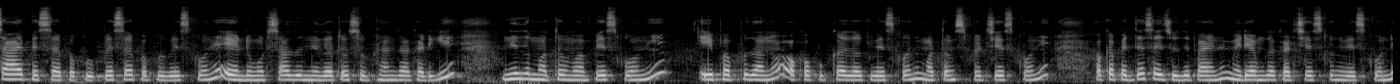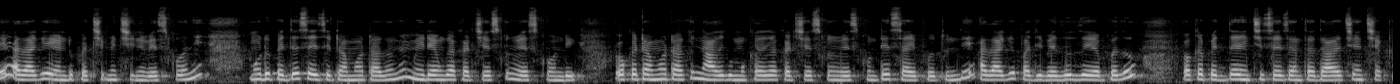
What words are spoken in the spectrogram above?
సాయ పెసరపప్పు. పెసరపప్పు వేసుకొని రెండు మూడు సార్లు నీళ్ళతో శుభ్రంగా కడిగి నీళ్ళు మొత్తం పంపేసుకొని ఈ పప్పులను ఒక కుక్కర్లోకి వేసుకొని మొత్తం స్ప్రెడ్ చేసుకొని ఒక పెద్ద సైజు ఉల్లిపాయను మీడియంగా కట్ చేసుకొని వేసుకోండి. అలాగే ఎండు పచ్చిమిర్చిని వేసుకొని మూడు పెద్ద సైజు టమోటాలను మీడియంగా కట్ చేసుకొని వేసుకోండి. ఒక టమోటాకి నాలుగు ముక్కలుగా కట్ చేసుకొని వేసుకుంటే సరిపోతుంది. అలాగే పది వెల్లుల్లి ఎబ్బలు ఒక పెద్ద ఇంచి సైజు అంత దాల్చిన చెక్క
